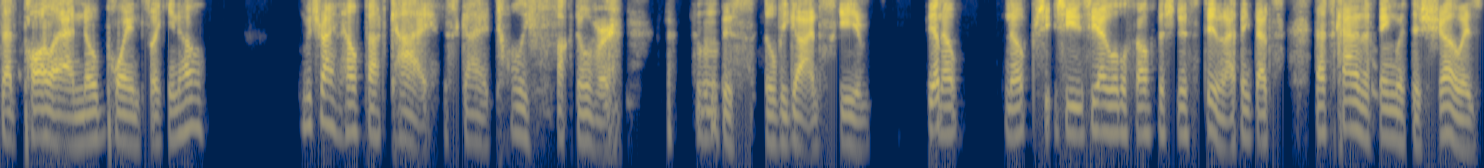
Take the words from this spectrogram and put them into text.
that Paula at no point's like, you know, let me try and help out Kai. This guy totally fucked over mm-hmm. this ill-begotten scheme. Yep. Nope. Nope. She she she had a little selfishness too. And I think that's that's kind of the thing with this show is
